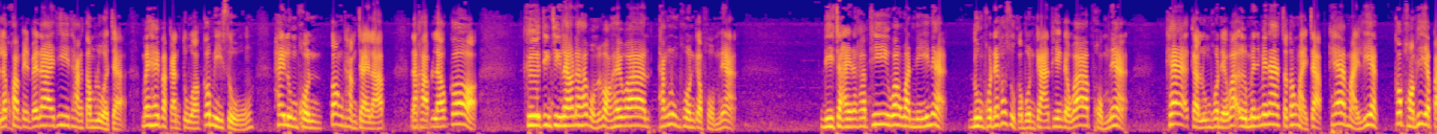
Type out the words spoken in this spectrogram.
และความเป็นไปได้ที่ทางตำรวจจะไม่ให้ประกันตัวก็มีสูง ให้ลุงพลต้องทำใจรับนะครับ แล้วก็ คือจริง ๆแล้วนะครับ ผมจะบอกให้ว่าทั้งลุงพลกับผมเนี่ย ดีใจนะครับ ที่ว่าวันนี้เนี่ยลุงพลได้เข้าสู่กระบวนการเพียงแต่ว่าผมเนี่ย แค่กับลุงพลเนี่ยว่าเออไม่ไม่น่าจะต้องหมายจับ แค่หมายเรียกก็พร้อมที่จะไป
